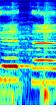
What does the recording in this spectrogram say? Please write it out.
Get tal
